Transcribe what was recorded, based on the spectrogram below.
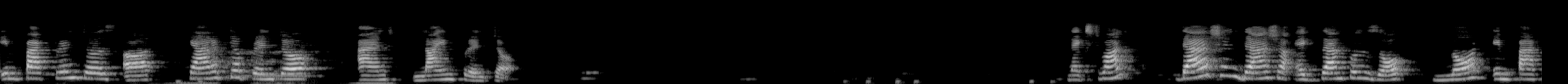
impact printers are character printer and line printer. Next one, dash and dash are examples of non-impact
